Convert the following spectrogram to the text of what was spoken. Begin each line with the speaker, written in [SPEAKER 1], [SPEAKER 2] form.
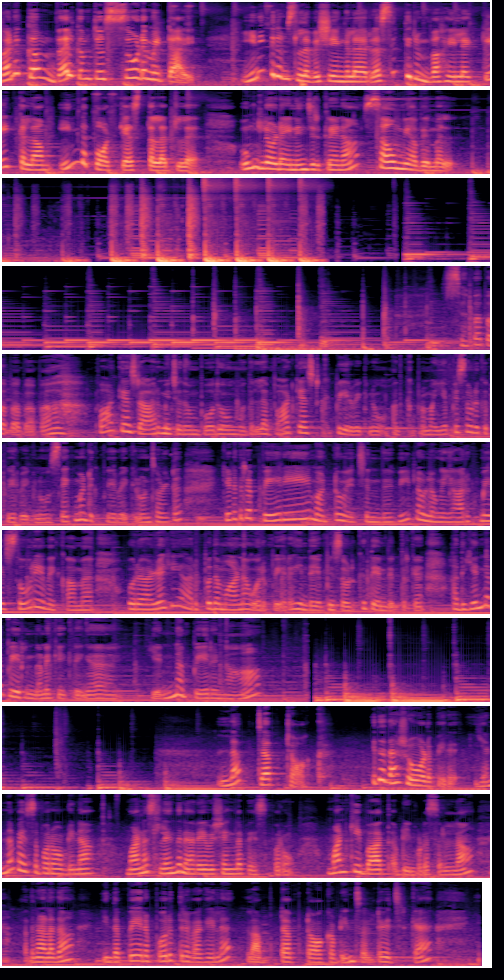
[SPEAKER 1] வணக்கம் welcome to சூடமிட்டாய். இனித்திரும் சில விஷயங்களை ரசித்திரும் வகையில் கேட்கலாம் இந்த பாட்காஸ்ட் தளத்தில். உங்களோட இணைஞ்சிருக்கிறேன்னா சௌமியா விமல். சபாபாபாபா பாட்காஸ்ட் ஆரம்பித்ததும் போதும் முதல்ல பாட்காஸ்ட்டுக்கு பேர் வைக்கணும். அதுக்கப்புறமா எபிசோடுக்கு பேர் வைக்கணும் செக்மெண்ட்டுக்கு பேர் வைக்கணும்னு சொல்லிட்டு கிட்டத்தட்ட பேரே மட்டும் வச்சிருந்து வீட்டில் உள்ளவங்க யாருக்குமே சோறே வைக்காமல் ஒரு அழகிய அற்புதமான ஒரு பேரை இந்த எபிசோடுக்கு தேர்ந்தெடுத்திருக்கேன். அது என்ன பேருன்னு தானே கேட்குறீங்க என்ன பேருனா லப் டப் டாக் இதுதான் ஷோவோட பேர். என்ன பேச போகிறோம் அப்படின்னா மனசுலேருந்து நிறைய விஷயங்களை பேச போகிறோம். மன் கி பாத் அப்படின்னு கூட சொல்லலாம். அதனால தான் இந்த பேரை பொறுத்துற வகையில் லேப்டாப் டாக் அப்படின்னு சொல்லிட்டு வச்சுருக்கேன்.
